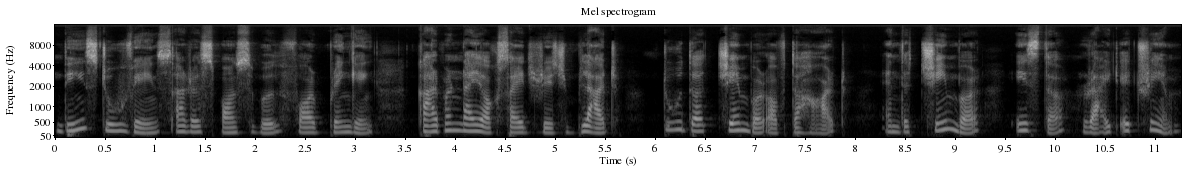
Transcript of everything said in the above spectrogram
These two veins are responsible for bringing carbon dioxide rich blood to the chamber of the heart and the chamber is the right atrium.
